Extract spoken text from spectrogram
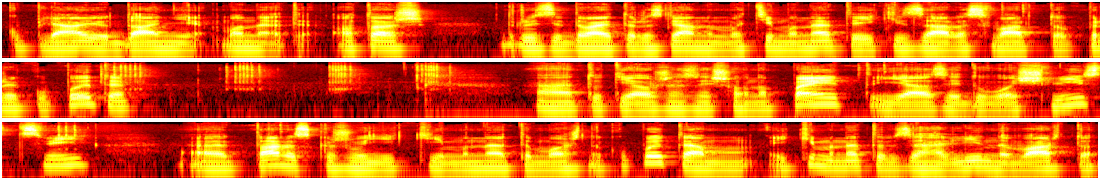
купляю дані монети. Отож, друзі, давайте розглянемо ті монети, які зараз варто прикупити. Е, Тут я вже зайшов на Paid, я зайду в watchlist свій та розкажу, які монети можна купити, а які монети взагалі не варто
